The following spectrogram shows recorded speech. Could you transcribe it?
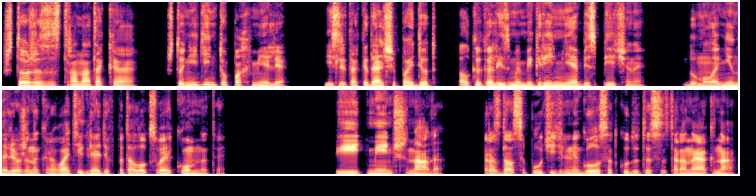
Что же за страна такая, что не день, то похмелье. Если так и дальше пойдет, алкоголизм и мигрень мне обеспечены, думала Нина, лежа на кровати и глядя в потолок своей комнаты. Пить меньше надо, раздался поучительный голос откуда-то со стороны окна.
